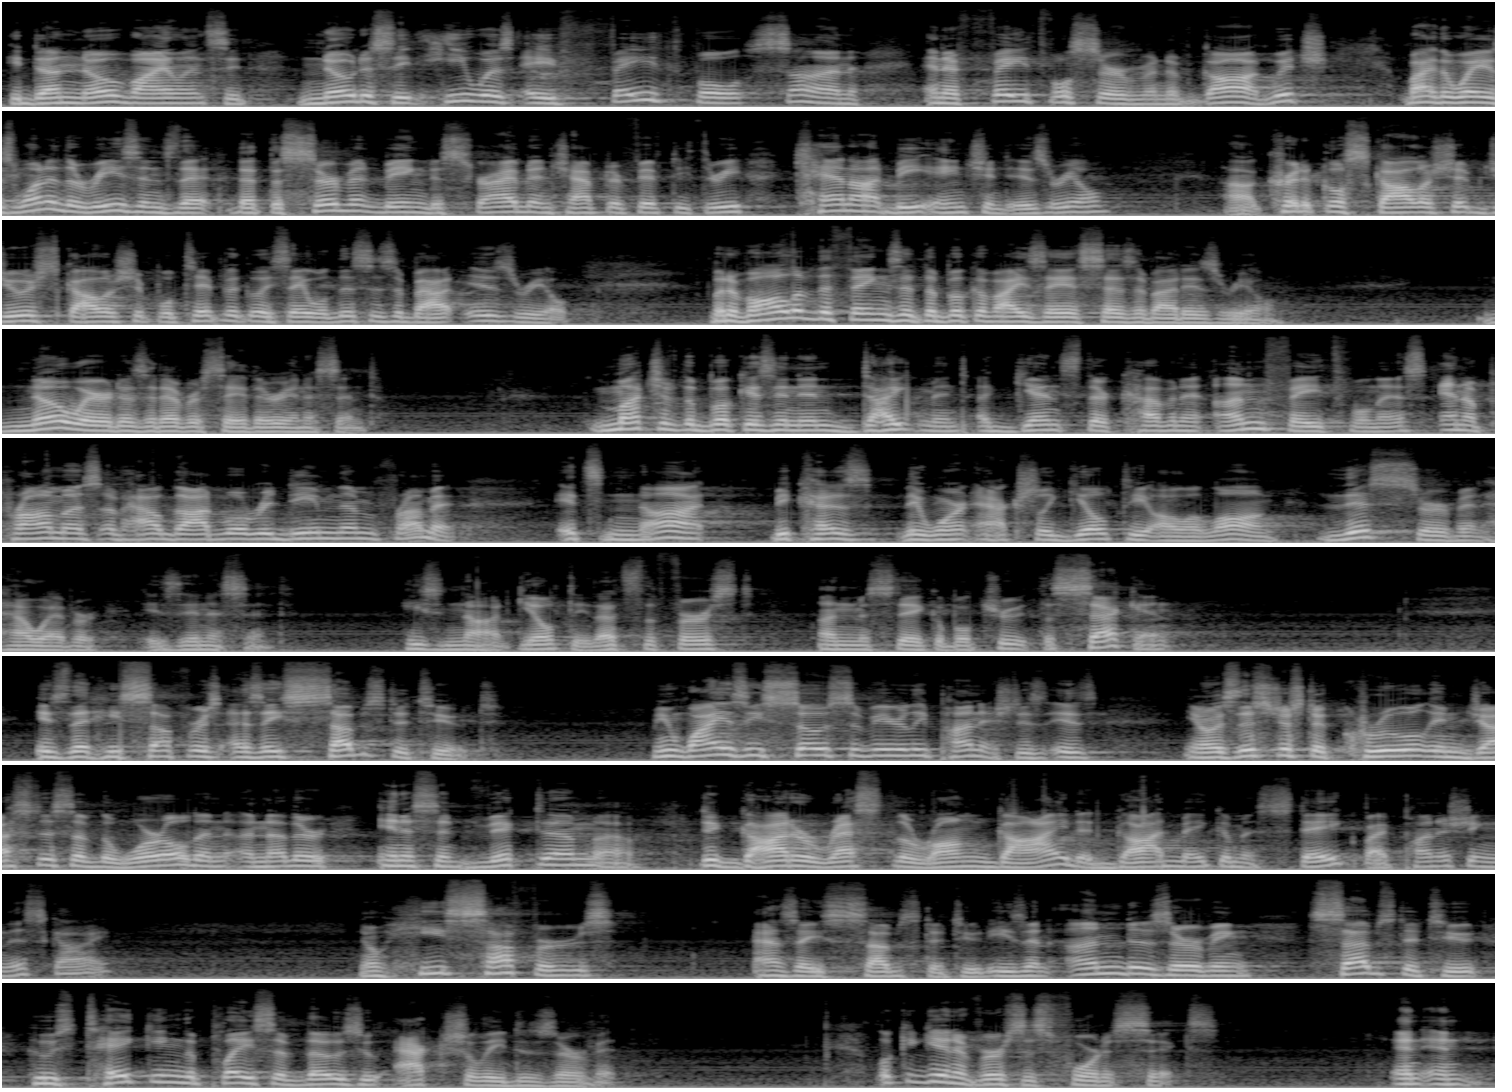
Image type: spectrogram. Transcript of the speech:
He'd done no violence, no deceit. He was a faithful son and a faithful servant of God, which by the way, is one of the reasons that, that the servant being described in chapter 53 cannot be ancient Israel. Uh, critical scholarship, Jewish scholarship, will typically say, well, this is about Israel. But of all of the things that the book of Isaiah says about Israel, nowhere does it ever say they're innocent. Much of the book is an indictment against their covenant unfaithfulness and a promise of how God will redeem them from it. It's not because they weren't actually guilty all along. This servant, however, is innocent. He's not guilty. That's the first unmistakable truth. The second is that he suffers as a substitute. I mean, why is he so severely punished? Is, is, you know, is this just a cruel injustice of the world and another innocent victim? Uh, did God arrest the wrong guy? Did God make a mistake by punishing this guy? No, he suffers as a substitute. He's an undeserving substitute who's taking the place of those who actually deserve it. Look again at verses 4 to 6. And, and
